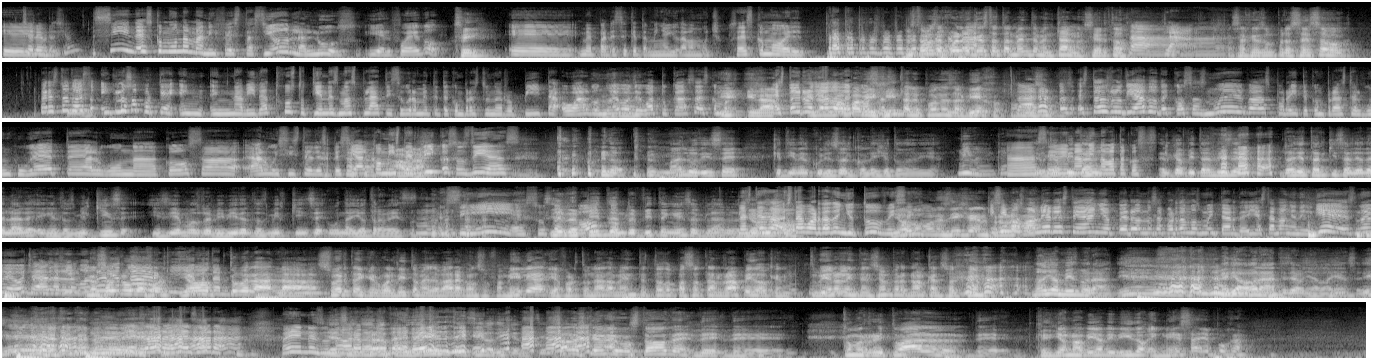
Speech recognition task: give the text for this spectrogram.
eh, ¿Celebración? Sí, es como una manifestación, la luz y el fuego. Sí. eh, me parece que también ayudaba mucho. O sea, es como el... pra, pra, pra, pra, pra, pra, Pero estamos de acuerdo pra. que es totalmente mental, ¿no es cierto? Claro. O sea, que es un proceso... Pero es todo esto, incluso porque en, en Navidad justo tienes más plata y seguramente te compraste una ropita o algo nuevo Ajá. llegó a tu casa, es como, Y, y la, estoy y la rodeado de ropa cosas. viejita le pones al viejo. Claro, entonces estás rodeado de cosas nuevas, por ahí te compraste algún juguete, alguna cosa, algo hiciste de especial, comiste Habla. rico esos días. Bueno, Malu dice que tiene el curioso del colegio todavía. Ah, El sí, mi mami capitán- no bota cosas. El capitán dice, Radio Tarki salió del aire en el 2015 y sí hemos revivido el 2015 una y otra vez. Sí, es Sí, súper repiten, poco. repiten eso, claro. Es Yo que no. está guardado en YouTube. Yo, como les dije en el Quisimos programa... poner este año, pero nos acordamos muy tarde. Ya estaban en el 10, 9, 8, Ya, cuando dijimos, no. Nosotros, Radio Tarki, yo tuve la, la suerte de que el Gualdito me llevara con su familia y afortunadamente todo pasó tan rápido que tuvieron la intención pero no alcanzó el tiempo. No, yo mismo era, "Diez". Media hora antes, ya, ya váyanse. "Diez, Ya nueve". es hora, ya es hora. Bueno, es Ya una es hora una hora prudente. prudente, sí lo dije. Sí lo. ¿Sabes qué me gustó de, de- de- como ritual de, que yo no había vivido en esa época?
